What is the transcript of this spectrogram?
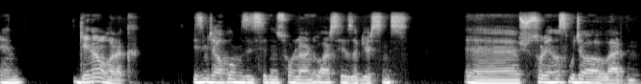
yani genel olarak bizim cevaplamamızı istediğiniz sorular varsa yazabilirsiniz. Eee, şu soruya nasıl bu cevabı verdin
